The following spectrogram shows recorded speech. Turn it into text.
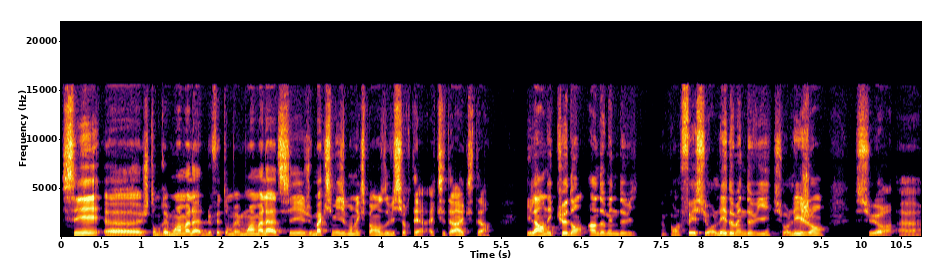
c'est euh, je tomberai moins malade. Le fait de tomber moins malade, c'est je maximise mon expérience de vie sur Terre, etc., etc. Et là, on n'est que dans un domaine de vie. Donc, on le fait sur les domaines de vie, sur les gens, sur euh,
